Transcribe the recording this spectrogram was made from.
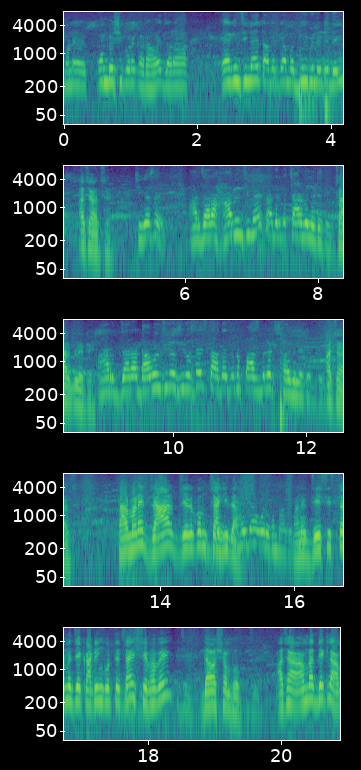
মানে কম বেশি করে কাটা হয়। যারা এক ইঞ্চি নেয় তাদেরকে আমরা দুই বিলেটে দেই। আচ্ছা আচ্ছা। ঠিক আছে? আর যারা হাফ ইঞ্চি নেয় তাদেরকে চার বিলেটে দেই। চার প্লেটে আর যারা ডাবল জিরো জিরো সাইজ তাদের জন্য পাঁচ বিলেট ছয় বিলেটের দিই। আচ্ছা আচ্ছা। তার মানে যার যেরকম চাহিদা মানে যে সিস্টেমে যে কাটিং করতে চায় সেভাবে দেওয়া সম্ভব। আচ্ছা আমরা দেখলাম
